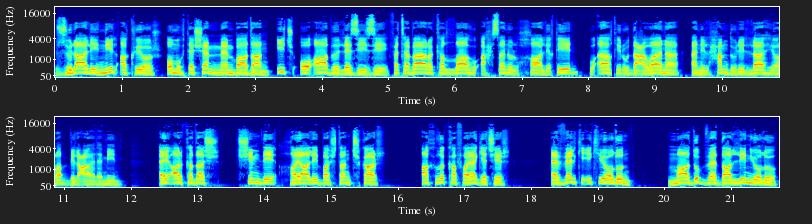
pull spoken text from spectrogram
Zülali Nil akıyor o muhteşem menbadan, iç o ab lezizi. Fetebârekallahu ahsenul halikin ve ahiru da'vana enilhamdülillahi rabbil alemin. Ey arkadaş, şimdi hayali baştan çıkar, aklı kafaya geçir. Evvelki iki yolun, mağdub ve dallin yolu,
